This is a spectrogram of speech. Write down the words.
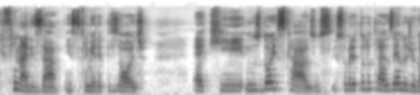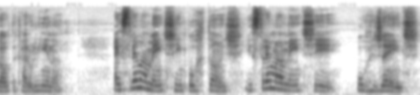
finalizar esse primeiro episódio, é que nos dois casos, e sobretudo trazendo de volta Carolina, é extremamente importante, extremamente urgente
